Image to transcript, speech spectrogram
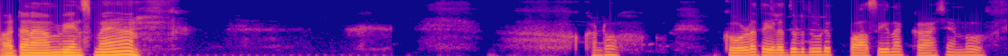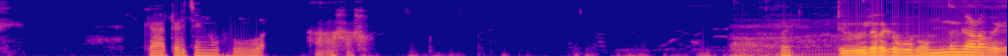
വാട്ട് ആൻ ആംബിയൻസ് മാൻ കണ്ടോ? കോട തേയിലത്തോടത്തൂടെ പാസ് ചെയ്യുന്ന കാഴ്ച ഉണ്ടോ കാറ്റടിച്ചങ്ങ് പോവാ. ആഹാ. ടൂ വീലറൊക്കെ പോകുമ്പോൾ ഒന്നും കാണാൻ വയ്യ.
